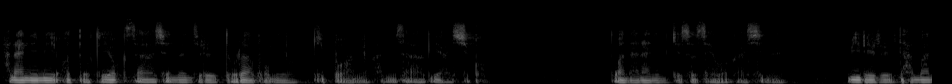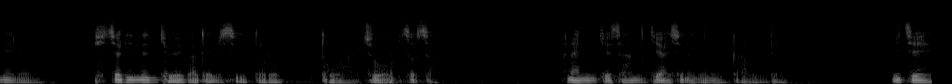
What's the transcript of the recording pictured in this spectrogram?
하나님이 어떻게 역사하셨는지를 돌아보며 기뻐하며 감사하게 하시고 또한 하나님께서 세워가시는 미래를 담아내는 비전 있는 교회가 될 수 있도록 도와주옵소서. 하나님께서 함께 하시는 은혜 가운데 이제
